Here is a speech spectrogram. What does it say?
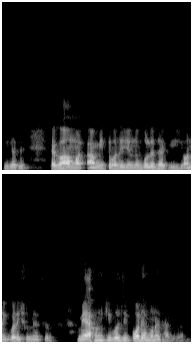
ঠিক আছে? দেখো, আমার, আমি তোমাদের জন্য বলে থাকি, অনেকবারই শুনেছ, আমি এখন কি বলছি পরে মনে থাকবে না।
